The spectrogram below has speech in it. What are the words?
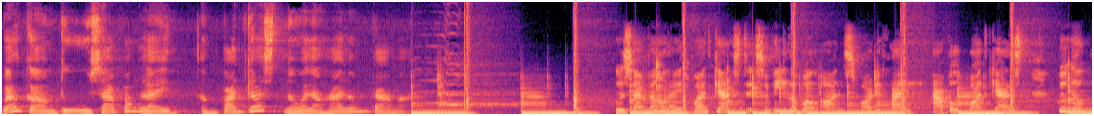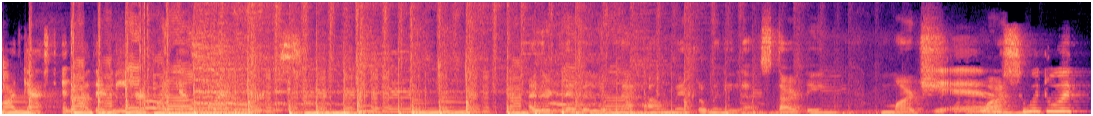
Welcome to Usapang Light, ang podcast na walang halong tama. Usapang Light Podcast is available on Spotify, Apple Podcast, Google Podcast, and other major podcast platforms. Alert level 1 na ang Metro Manila starting March Yes, 1. would would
